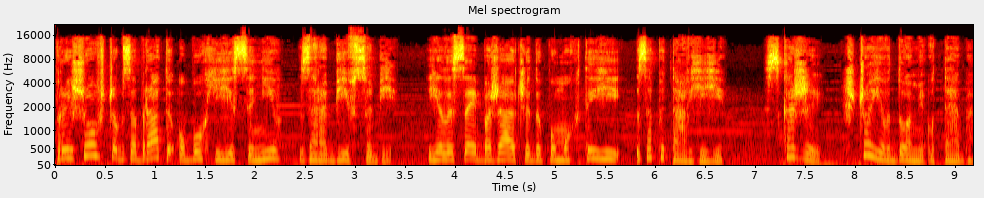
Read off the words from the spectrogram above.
прийшов, щоб забрати обох її синів за рабів собі. Єлисей, бажаючи допомогти їй, запитав її: Скажи, що є в домі у тебе?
